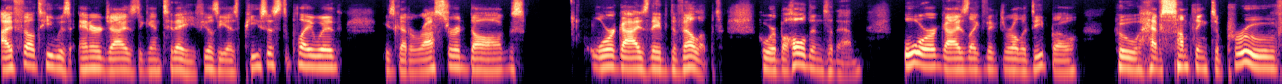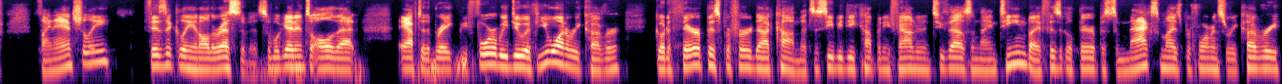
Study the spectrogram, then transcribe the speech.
I felt he was energized again today. He feels he has pieces to play with. He's got a roster of dogs or guys they've developed who are beholden to them, or guys like Victor Oladipo who have something to prove financially, physically, and all the rest of it. So we'll get into all of that after the break. Before we do, if you want to recover, go to therapistpreferred.com. That's a CBD company founded in 2019 by a physical therapist to maximize performance and recovery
